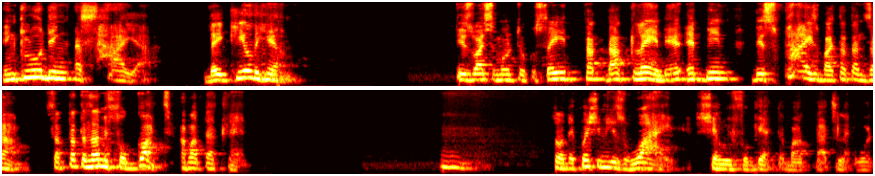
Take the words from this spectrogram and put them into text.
including Isaiah. They killed him. This is why Simon Toko said that that land had been despised by Tatanzam. So Tatanzam forgot about that land. Mm. So the question is, why shall we forget about that land? What,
